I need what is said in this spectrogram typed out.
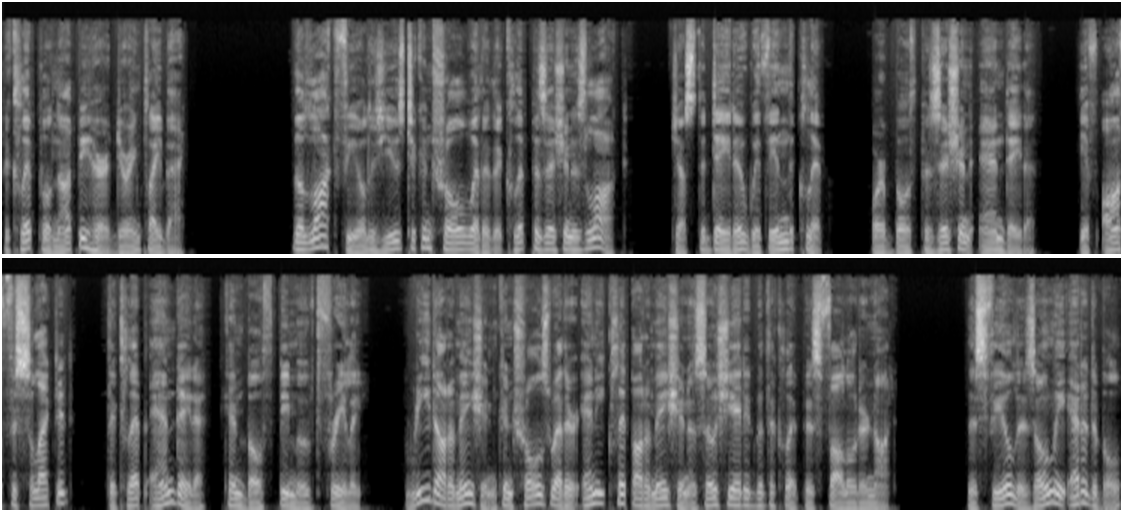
the clip will not be heard during playback. The lock field is used to control whether the clip position is locked, just the data within the clip, or both position and data. If off is selected, the clip and data can both be moved freely. Read automation controls whether any clip automation associated with the clip is followed or not. This field is only editable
